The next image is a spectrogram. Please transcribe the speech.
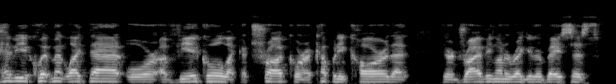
heavy equipment like that or a vehicle like a truck or a company car that they're driving on a regular basis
